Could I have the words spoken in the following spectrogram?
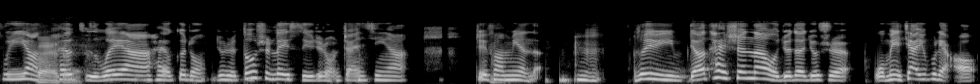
不一样。还有紫薇啊，还有各种，就是都是类似于这种占星啊这方面的。嗯，所以聊太深呢，我觉得就是我们也驾驭不了。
